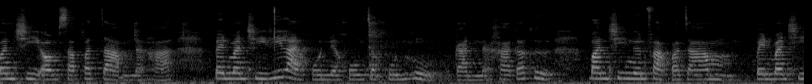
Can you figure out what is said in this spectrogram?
บัญชีออมทรัพย์ประจำนะคะ เป็นบัญชีที่หลายคนเนี่ยคงจะคุ้นหูกันนะคะ ก็คือบัญชีเงินฝากประจำเป็นบัญชี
